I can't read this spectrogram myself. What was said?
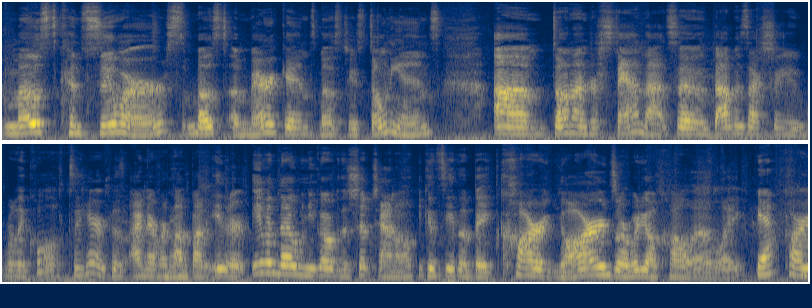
most consumers, most Americans, most Houstonians, um, don't understand that. So that was actually really cool to hear because I never thought about it either. Even though when you go over the ship channel, you can see the big car yards or what do y'all call them? Like Yeah. car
